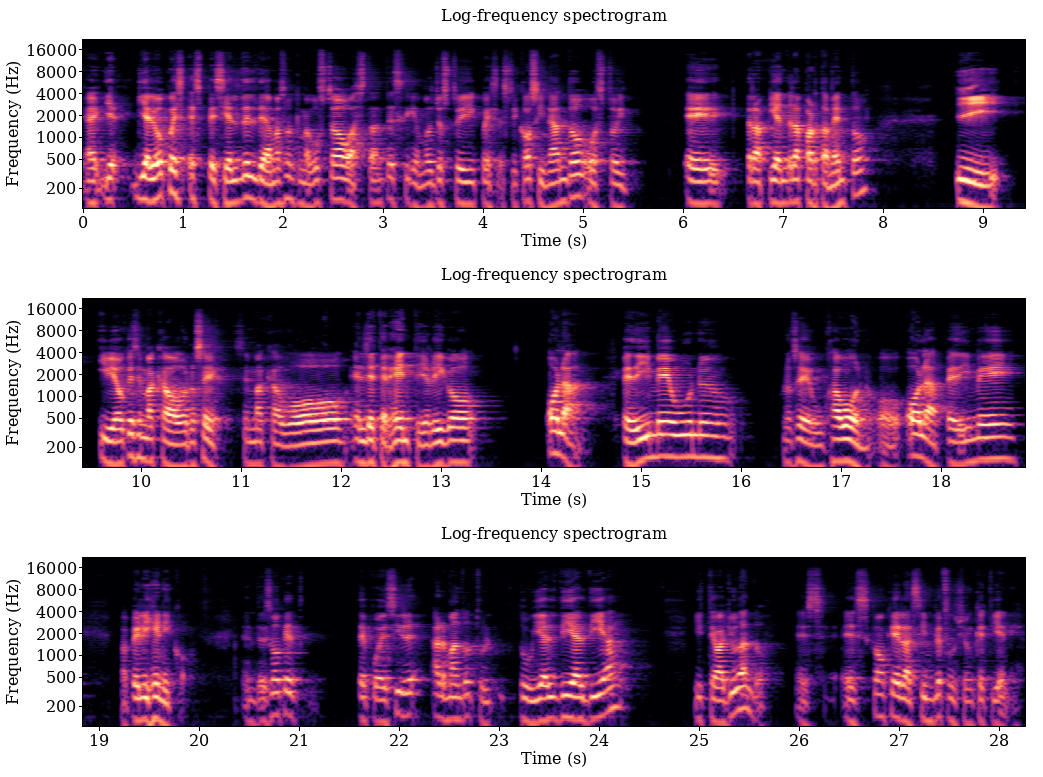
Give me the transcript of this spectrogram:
Eh, y, algo pues especial del de Amazon que me ha gustado bastante es que digamos yo estoy pues estoy cocinando o estoy eh, trapeando el apartamento y, y, veo que se me acabó, no sé, se me acabó el detergente. Yo le digo, hola, pedime un, no sé, un jabón o hola, pedime papel higiénico. Entonces, lo que te puedes ir armando tu, tu vida el día al día y te va ayudando. Es, es como que la simple función que tiene.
